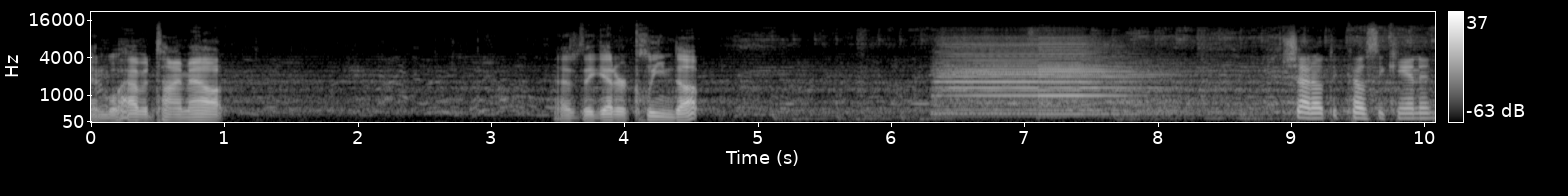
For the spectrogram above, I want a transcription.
And we'll have a timeout as they get her cleaned up. Shout out to Kelsey Cannon.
